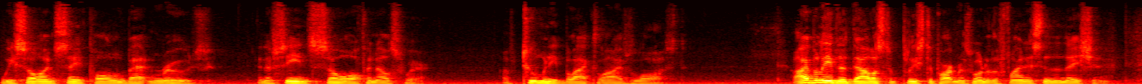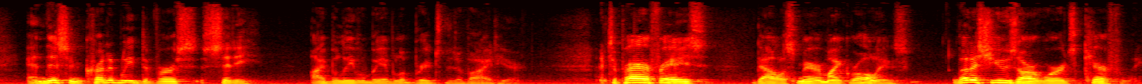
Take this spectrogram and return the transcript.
we saw in St. Paul and Baton Rouge and have seen so often elsewhere of too many black lives lost. I believe the Dallas Police Department is one of the finest in the nation, and this incredibly diverse city, I believe, will be able to bridge the divide here. To paraphrase Dallas Mayor Mike Rawlings, let us use our words carefully.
